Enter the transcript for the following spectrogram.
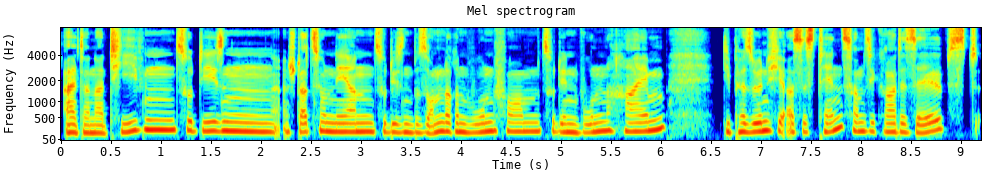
Alternativen zu diesen stationären, zu diesen besonderen Wohnformen, zu den Wohnheimen. Die persönliche Assistenz haben Sie gerade selbst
